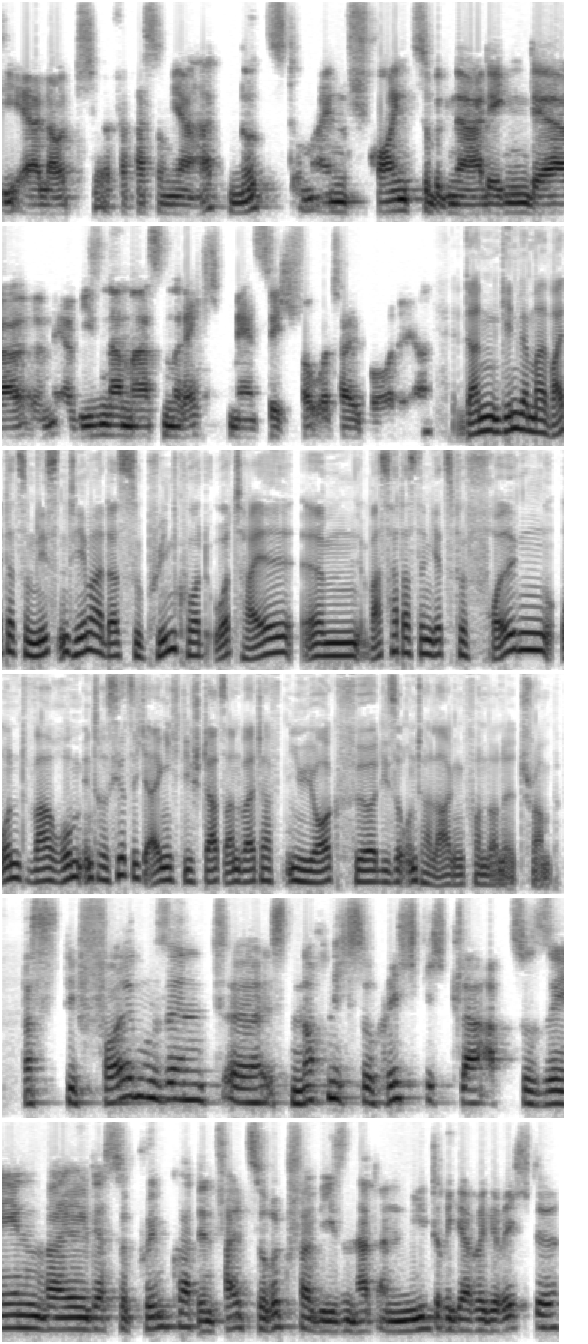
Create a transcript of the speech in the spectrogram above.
die er laut äh, Verfassung ja hat, nutzt, um einen Freund zu begnadigen, der äh, erwiesenermaßen rechtmäßig verurteilt wurde. Ja. Dann gehen wir mal weiter zum nächsten Thema, das Supreme Court Urteil. Ähm, was hat das denn jetzt für Folgen und warum interessiert sich eigentlich die Staatsanwaltschaft New York für diese Unterlagen von Donald Trump? Was die Folgen sind, äh, ist noch nicht so richtig klar abzusehen, weil der Supreme Court den Fall zurückverwiesen hat an niedrigere Gerichte.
